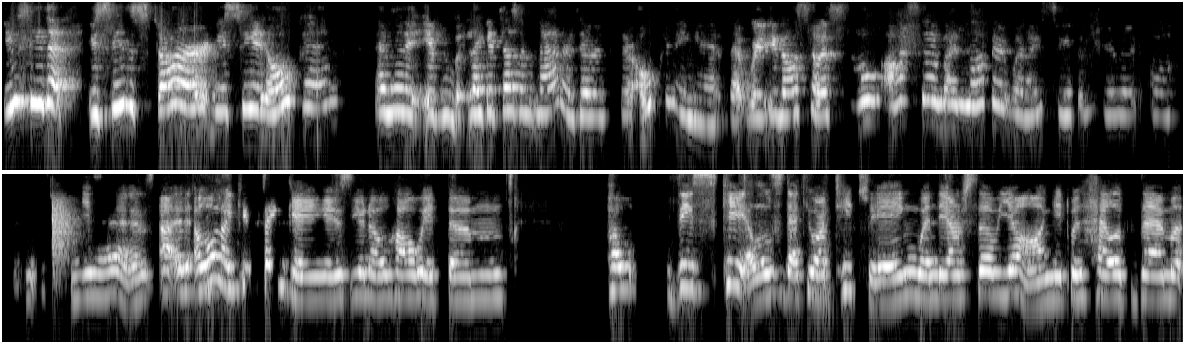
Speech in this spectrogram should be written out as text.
You see that. You see the start. You see it open and then it, it, like it doesn't matter they're they're opening it that we're you know so it's so awesome i love it when i see them do it oh yes I, all i keep thinking is you know how it um how these skills that you are teaching when they are so young, it will help them uh,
